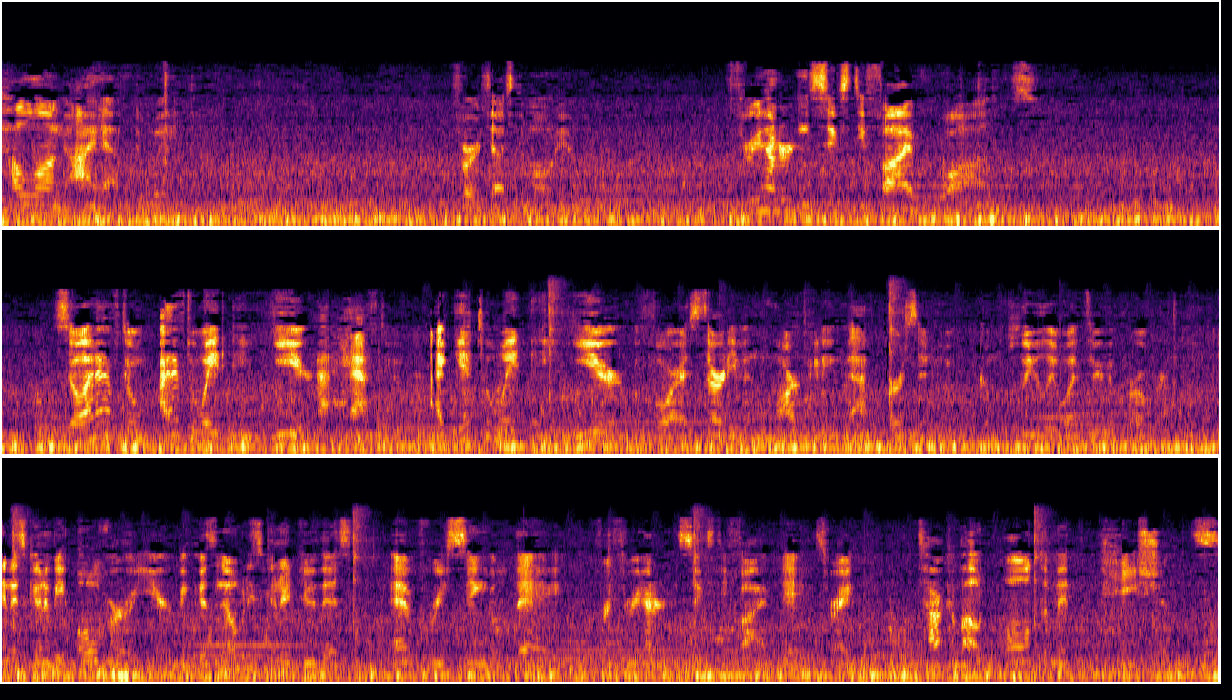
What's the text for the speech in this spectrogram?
how long I have to wait for a testimonial. 365 WODs. So I'd have to I have to wait a year, not have to. I get to wait a year before I start even marketing that person who completely went through the program. And it's going to be over a year because nobody's going to do this every single day for 365 days, right? Talk about ultimate patience.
